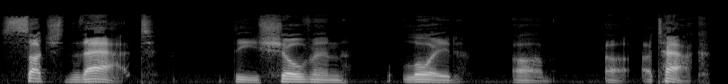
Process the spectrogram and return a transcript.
such that the Chauvin Floyd um, uh, attack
